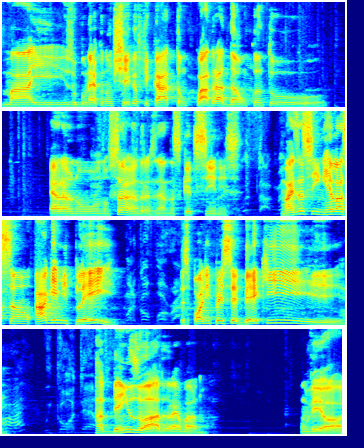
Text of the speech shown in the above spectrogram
Mas o boneco não chega a ficar tão quadradão quanto era no, no Sandras, né? Nas cutscenes. Mas assim, em relação à gameplay, vocês podem perceber que... Tá bem zoado, né, mano? Vamos ver, ó.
